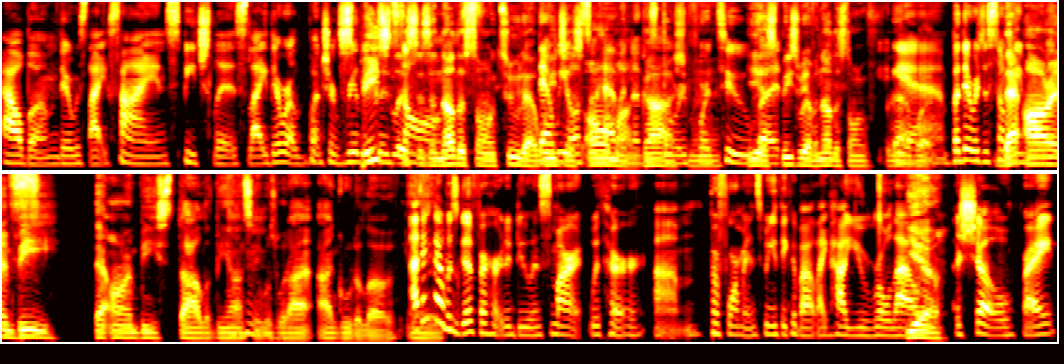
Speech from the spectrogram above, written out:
album, there was like Signs, Speechless. Like there were a bunch of really good Speechless is another song too that, that we we just. also oh have my another gosh, story for, man. too, Yeah, but- Speech. We have another song for that. yeah, but, there was just so that many R and B. that R and B style of Beyonce Mhm. was what I I grew to love. I think that was good for her to do and smart with her um, performance when you think about like how you roll out yeah. a show, right?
